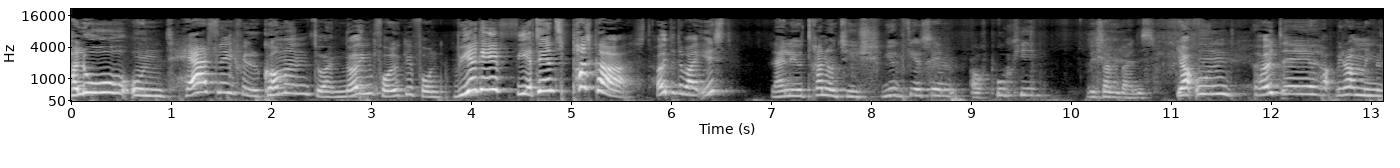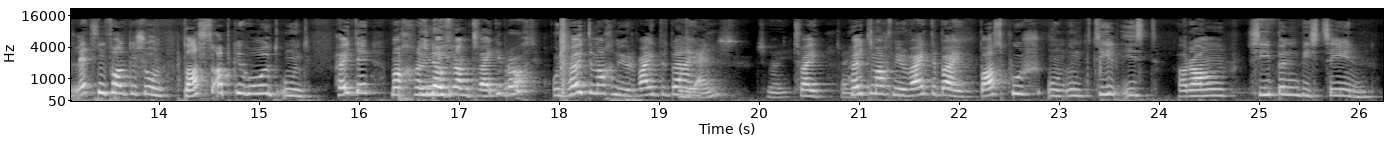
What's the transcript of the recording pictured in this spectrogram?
Hallo und herzlich willkommen zu einer neuen Folge von WG14's Podcast. Heute dabei ist Lelio 93, wir 14 auf Puki. Wir sagen beides. ja und heute wir haben in der letzten Folge schon Bass abgeholt und heute machen Ihn auf wir Rang 2 gebracht. und heute machen wir weiter Oder bei 1, 2. zwei. Zwei. Heute machen wir weiter bei Bass Push und unser Ziel ist Rang 7 bis 10.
